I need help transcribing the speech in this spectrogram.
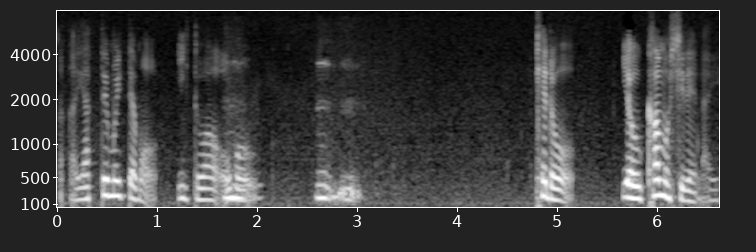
なんかやってもいってもいいとは思う。うんうん。けど、酔うかもしれない。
